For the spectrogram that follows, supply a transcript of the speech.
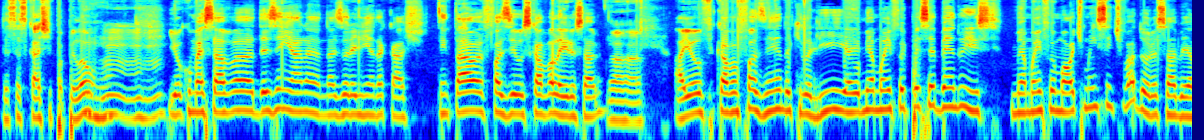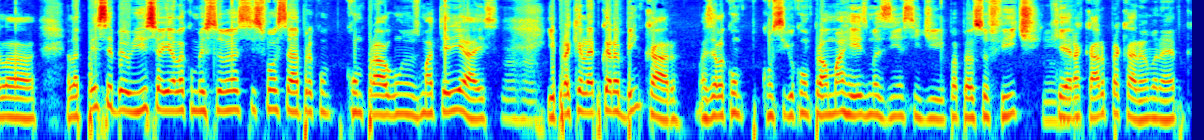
dessas caixas de papelão, Uhum, uhum. e eu começava a desenhar na- nas orelhinhas da caixa. Tentava fazer os cavaleiros, sabe? Aham. Aí eu ficava fazendo aquilo ali, e aí minha mãe foi percebendo isso. Minha mãe foi uma ótima incentivadora, sabe? Ela, ela percebeu isso, aí ela começou a se esforçar para comprar alguns materiais. Uhum. E para aquela época era bem caro, mas ela com- conseguiu comprar uma resmazinha assim de papel sulfite, Uhum. que era caro pra caramba na época,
